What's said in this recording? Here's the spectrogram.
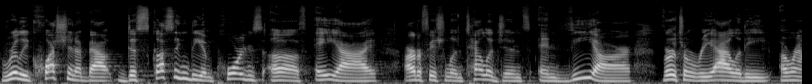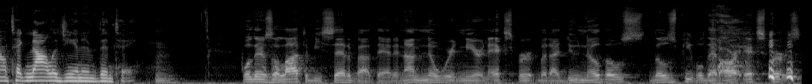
really question about discussing the importance of AI, artificial intelligence, and VR, virtual reality around technology and inventing. Well, there's a lot to be said about that, and I'm nowhere near an expert, but I do know those those people that are experts.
